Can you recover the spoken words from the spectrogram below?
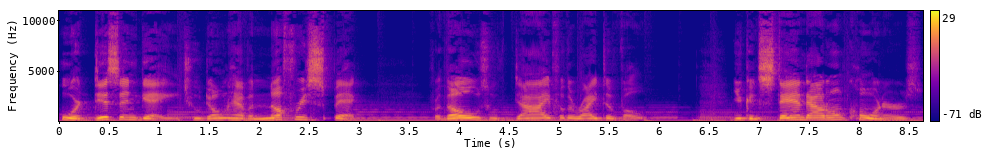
who are disengaged, who don't have enough respect for those who've died for the right to vote. You can stand out on corners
